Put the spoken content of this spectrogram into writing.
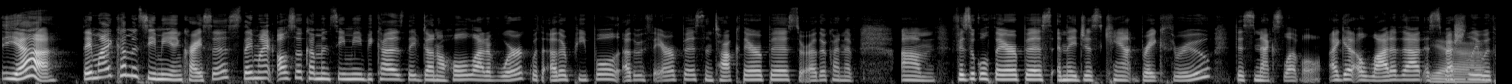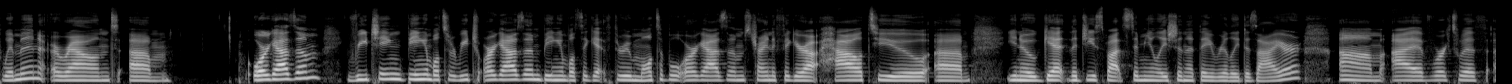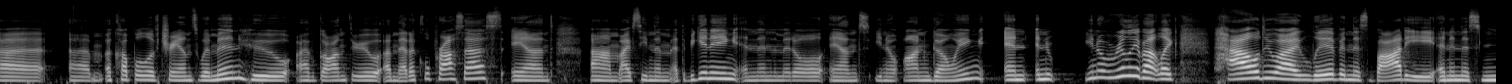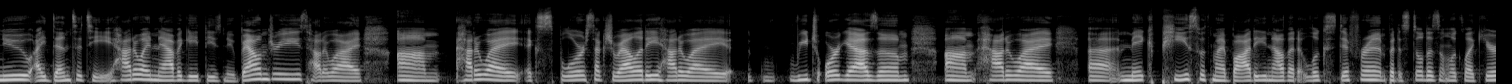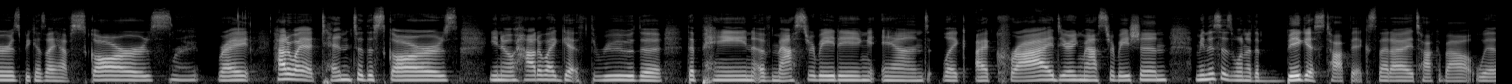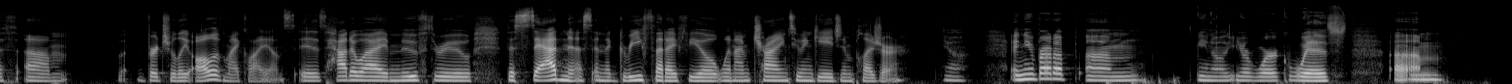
Yeah. They might come and see me in crisis. They might also come and see me because they've done a whole lot of work with other people, other therapists and talk therapists or other kind of um, physical therapists, and they just can't break through this next level. I get a lot of that, especially Yeah. with women around. Um, orgasm, reaching, being able to reach orgasm, being able to get through multiple orgasms, trying to figure out how to, um, you know, get the G spot stimulation that they really desire. Um, I've worked with, uh, um, a couple of trans women who have gone through a medical process, and um, I've seen them at the beginning and then in the middle, and you know, ongoing, and and you know, really about like how do I live in this body and in this new identity? How do I navigate these new boundaries? How do I um, how do I explore sexuality? How do I reach orgasm? Um, how do I uh, make peace with my body now that it looks different, but it still doesn't look like yours because I have scars? Right. right how do i attend to the scars you know how do i get through the the pain of masturbating and like i cry during masturbation i mean this is one of the biggest topics that i talk about with um, virtually all of my clients is how do i move through the sadness and the grief that i feel when i'm trying to engage in pleasure Yeah. And you brought up, um, you know, your work with, um,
